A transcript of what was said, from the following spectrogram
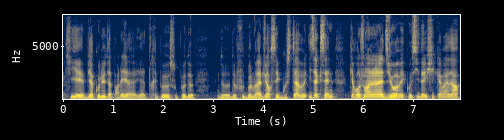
qui est bien connu. Tu as parlé il y a très peu, sous peu de de, football manager, c'est Gustav Isaksen qui a rejoint la Lazio avec aussi Daichi Kamada.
